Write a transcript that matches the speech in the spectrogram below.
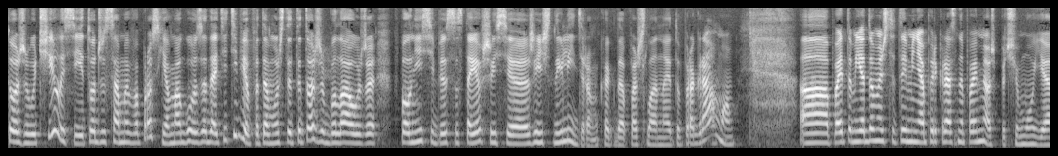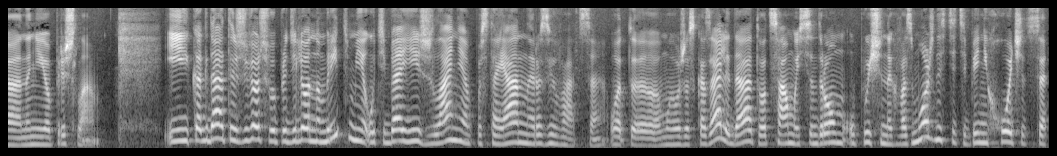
тоже училась, и тот же самый вопрос я могу задать и тебе, потому что ты тоже была уже вполне себе состоявшейся женщиной-лидером, когда пошла на эту программу. А, поэтому я думаю, что ты меня прекрасно поймешь, почему я на нее пришла. И когда ты живешь в определенном ритме, у тебя есть желание постоянно развиваться. Вот э, мы уже сказали, да, тот самый синдром упущенных возможностей, тебе не хочется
